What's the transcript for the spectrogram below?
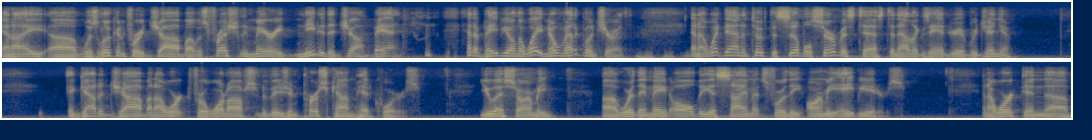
and I uh, was looking for a job. I was freshly married, needed a job bad, had a baby on the way, no medical insurance. Mm-hmm. And I went down and took the civil service test in Alexandria, Virginia. Got a job, and I worked for Warrant Officer Division PERSCOM headquarters, U.S. Army, uh, where they made all the assignments for the Army aviators. And I worked in, uh,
